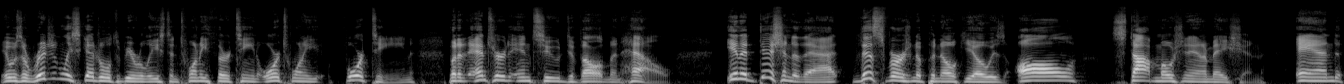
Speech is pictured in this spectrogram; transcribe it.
It was originally scheduled to be released in 2013 or 2014, but it entered into development hell. In addition to that, this version of Pinocchio is all stop motion animation. And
